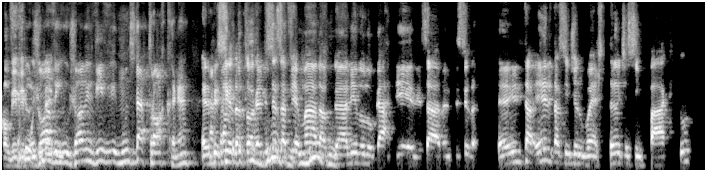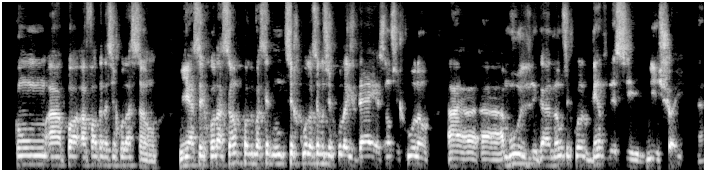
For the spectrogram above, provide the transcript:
convive é muito o jovem, bem. O jovem vive muito da troca, né? Ele da precisa troca da troca, ele precisa afirmar ali no lugar dele, sabe? Ele precisa. Ele está ele tá sentindo bastante esse impacto com a, a falta da circulação. E a circulação, quando você não circula, você não circula as ideias, não circulam a, a, a música, não circula dentro desse nicho aí. Né?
